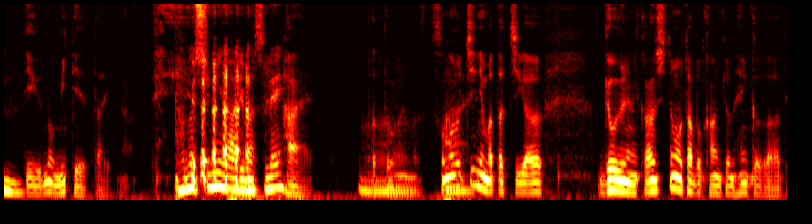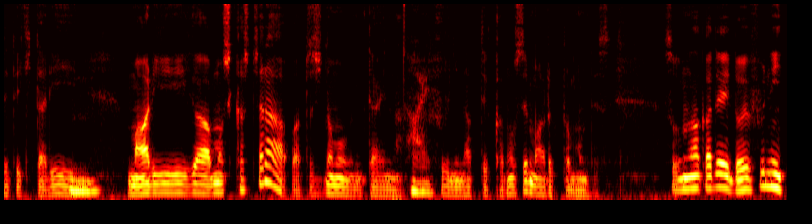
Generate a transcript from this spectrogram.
うんっていうのを見てたいなって、楽しみがありますね。はい、だと思います。うん。そのうちにまた違う業業に関しても多分環境の変化が出てきたり、うん周りがもしかしたら私どもみたいなはい風になっていく可能性もあると思うんです。その中でどういうふうに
